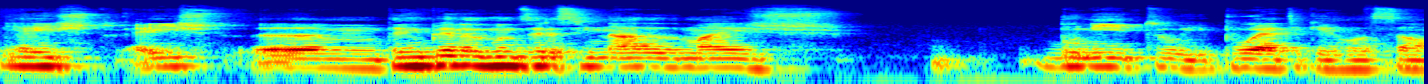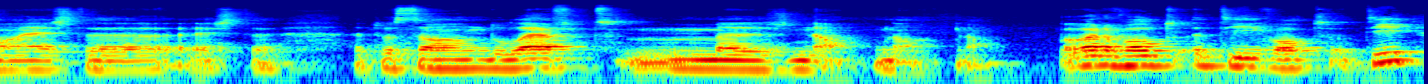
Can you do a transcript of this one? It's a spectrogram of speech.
e é isto, é isto. Um, tenho pena de não dizer assim nada de mais bonito e poético em relação a esta, esta atuação do Left, mas não, não, não. Agora volto a ti, volto a ti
